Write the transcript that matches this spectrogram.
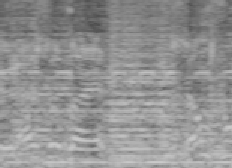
U luistert naar Zandvoort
